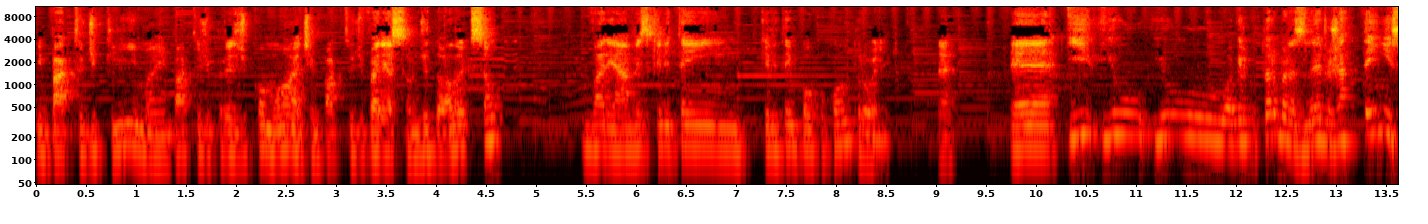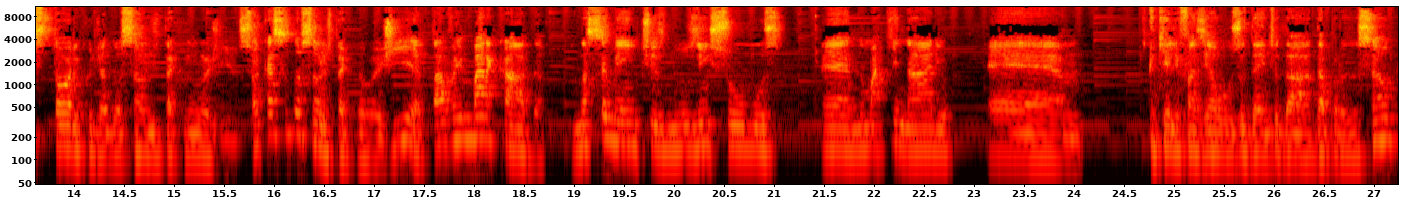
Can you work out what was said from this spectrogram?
impacto de clima, impacto de preço de commodity, impacto de variação de dólar, que são variáveis que ele tem, que ele tem pouco controle. Né? É, e, e, o, e, o, agricultor brasileiro já tem histórico de adoção de tecnologia, só que essa adoção de tecnologia estava embarcada nas sementes, nos insumos, é, no maquinário, é, que ele fazia uso dentro da, da produção.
